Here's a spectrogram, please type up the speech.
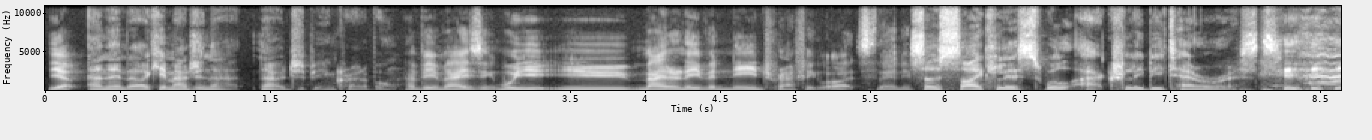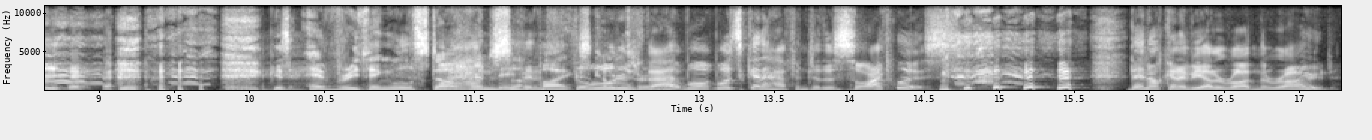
Yep. And then, like, imagine that. That would just be incredible. That'd be amazing. Well, you, you may not even need traffic lights then. If, So cyclists will actually be terrorists. yeah. Because everything will stop I when even bikes thought come of through. that. What, what's going to happen to the cyclists? They're not going to be able to ride on the road.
